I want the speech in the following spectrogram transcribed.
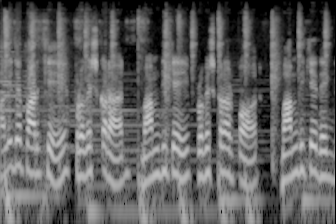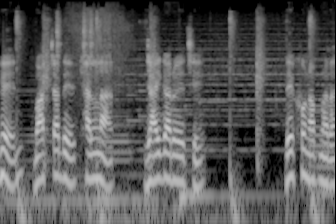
হলিডে পার্কে প্রবেশ করার, বাম দিকেই প্রবেশ করার পর বাম দিকে দেখবেন বাচ্চাদের খেলনার জায়গা রয়েছে। দেখুন আপনারা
